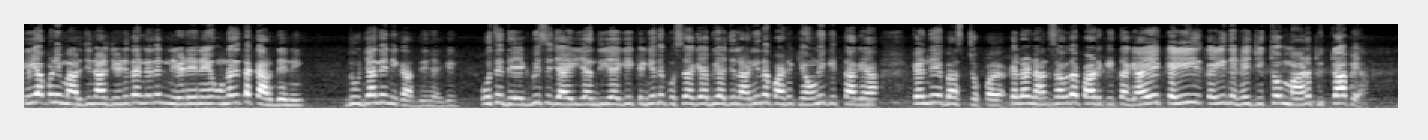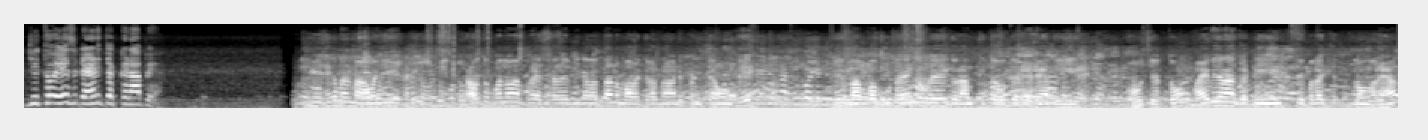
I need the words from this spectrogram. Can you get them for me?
ਇਹ ਆਪਣੀ ਮਰਜ਼ੀ ਨਾਲ ਜਿਹੜੇ ਤਾਂ ਇਹਨਾਂ ਦੇ ਨੇੜੇ ਨੇ, ਉਹਨਾਂ ਦੇ ਤਾਂ ਕਰਦੇ ਨੇ, ਦੂਜਿਆਂ ਦੇ ਨਹੀਂ ਕਰਦੇ ਹੈਗੇ। ਉੱਥੇ ਦੇਖ ਵੀ ਸਜਾਈ ਜਾਂਦੀ ਹੈਗੀ। ਕਈਆਂ ਤੇ ਪੁੱਛਿਆ ਗਿਆ ਵੀ ਅੱਜ ਲਾਣੀ ਦਾ ਪਾਠ ਕਿਉਂ ਨਹੀਂ ਕੀਤਾ ਗਿਆ? ਕਹਿੰਦੇ ਬਸ ਚੁੱਪ ਕੱਲਾ ਆਨੰਦ ਸਾਹਿਬ ਦਾ ਪਾਠ ਕੀਤਾ ਗਿਆ। ਇਹ ਕਈ ਕਈ ਦਿਨ ਨੇ ਜਿੱਥੋਂ ਮਨ ਫਿੱਕਾ ਪਿਆ ਜਿੱਥੋਂ ਇਹ ਸਟੈਂਡ ਚੱਕਣਾ ਪਿਆ। ਇਹ ਸਿੰਘ ਮੇਰਾ ਨਾਮ ਜੀ। ਸਭ ਤੋਂ ਪਹਿਲਾਂ ਮੈਂ ਪ੍ਰੈਸ ਵਾਲੇ ਵੀਰਾਂ ਦਾ ਧੰਨਵਾਦ ਪਿੰਡ 'ਚ ਆਉਣ ਤੇ। ਇਹ ਬਾਬਾ ਬੂਟਾ ਸਿੰਘ ਉਰੇ ਗ੍ਰਾਂਤੀ ਤੋਂ ਉੱਤੇ ਰਹਿ ਰਿਹਾ ਸੀ ਬਹੁਤ ਚਿਰ ਤੋਂ। ਮੈਂ ਵੀ ਨਾਲ ਗੱਡੀ ਤੇ ਪਹਿਲਾਂ ਚਲਾਉਂਦਾ ਰਿਹਾ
